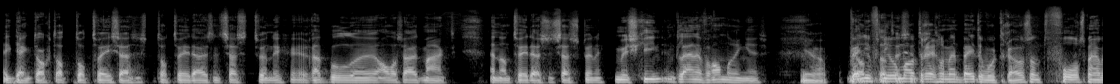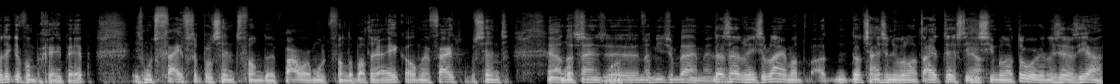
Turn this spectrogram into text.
Ik denk toch dat tot, 2026 Red Bull eh, alles uitmaakt. En dan 2026 misschien een kleine verandering is. Ja. Ik weet niet of het nieuwe motorreglement beter wordt trouwens. Want volgens mij, wat ik ervan begrepen heb, is moet 50% van de power moet van de batterijen komen en 50%. Ja, daar zijn ze nog niet zo blij mee. Daar zijn ze nog niet zo blij mee, want dat zijn ze nu wel aan het uittesten in simulatoren. En dan zeggen ze ja,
